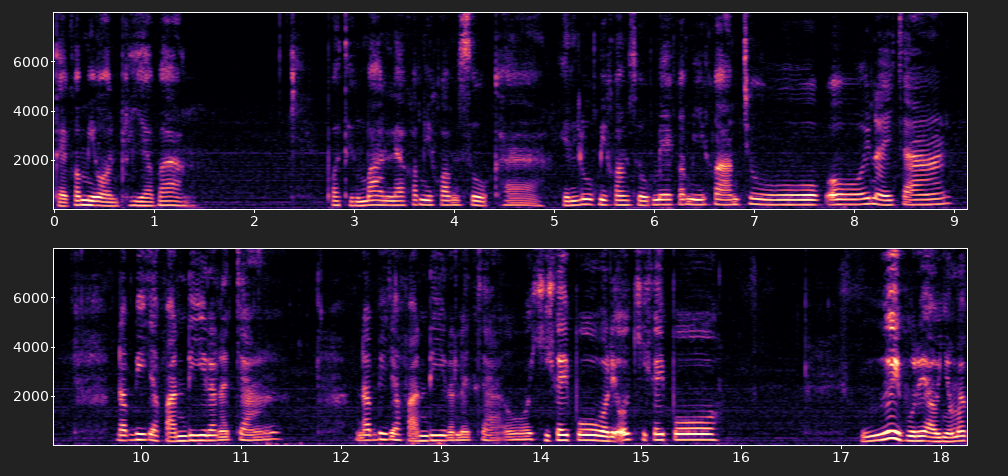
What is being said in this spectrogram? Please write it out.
แต่ก็มีอ่อนเพลียบ้าง พอถึงบ้านแล้วก็มีความสุขค่ะ เห็นลูกมีความสุขแม่ก็มีความสุขโอ้ยไหนจ้าดับบี้จะฝันดีแล้วนะจ๊ะดับบี้จะฝันดีแล้วนะจ๊ะ โอ้ย ขี่ไก่โปวะเดี๋ยวโอ้ย ขี่ไก่โป เฮ้ยผู้ใดเอายังมา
